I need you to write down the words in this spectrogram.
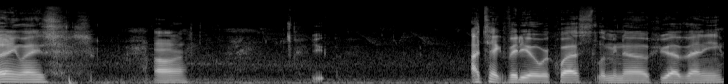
anyways, uh, you, I take video requests. Let me know if you have any.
